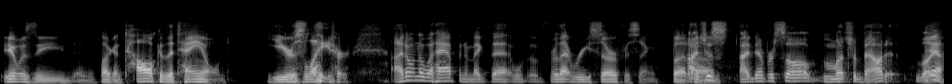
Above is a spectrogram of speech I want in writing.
it was the fucking talk of the town years later. I don't know what happened to make that for that resurfacing, but I um, just I never saw much about it. Like Yeah.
